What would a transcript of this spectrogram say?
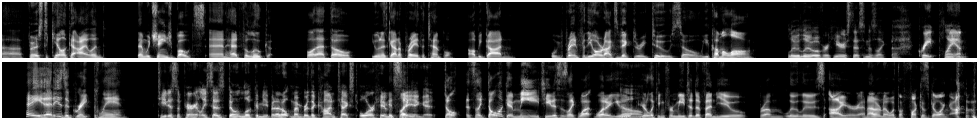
Uh, first to Kilika Island, then we change boats and head for Luca. For that though, Yuna's got to pray at the temple. I'll be guarding. We'll be praying for the Aurochs' victory too, so you come along." Lulu overhears this and is like, Ugh, "Great plan." Hey, that is a great plan. Tidus apparently says, "Don't look at me," but I don't remember the context or him It's like- saying it. Don't it's like don't look at me. Tidus is like, what what are you No. you're looking for me to defend you from Lulu's ire, and I don't know what the fuck is going on.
